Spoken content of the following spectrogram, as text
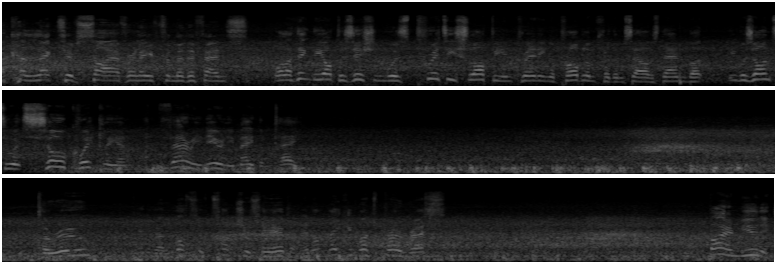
A collective sigh of relief from the defence. Well, I think the opposition was pretty sloppy in creating a problem for themselves then, but he was onto it so quickly and very nearly made them pay. Peru getting a lot of touches here, but they're not making much progress. Bayern Munich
